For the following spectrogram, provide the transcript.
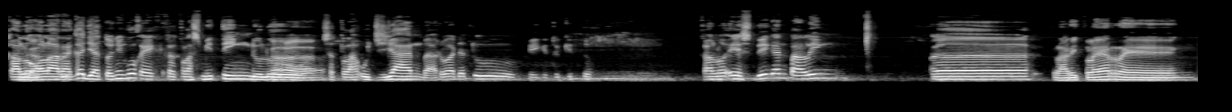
Kalau olahraga jatuhnya gue kayak ke kelas meeting dulu. Ah. Setelah ujian baru ada tuh kayak gitu-gitu. Kalau SD kan paling eh Lari kelereng,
